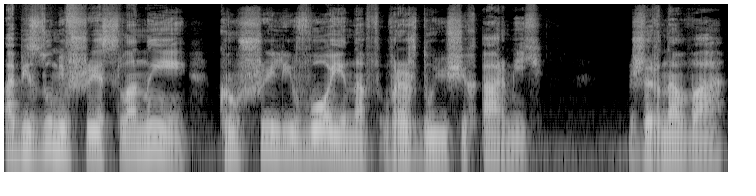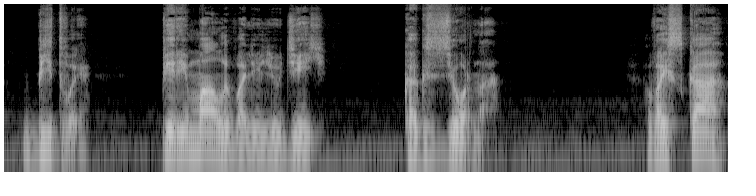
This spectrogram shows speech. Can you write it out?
Обезумевшие слоны крушили воинов враждующих армий. Жернова битвы перемалывали людей, как зерна. Войска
